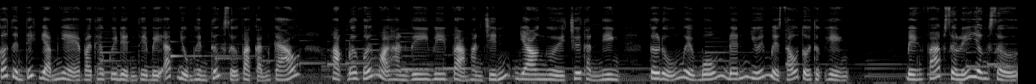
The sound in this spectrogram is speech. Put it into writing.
có tình tiết giảm nhẹ và theo quy định thì bị áp dụng hình thức xử phạt cảnh cáo, hoặc đối với mọi hành vi vi phạm hành chính do người chưa thành niên, từ đủ 14 đến dưới 16 tuổi thực hiện. Biện pháp xử lý dân sự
